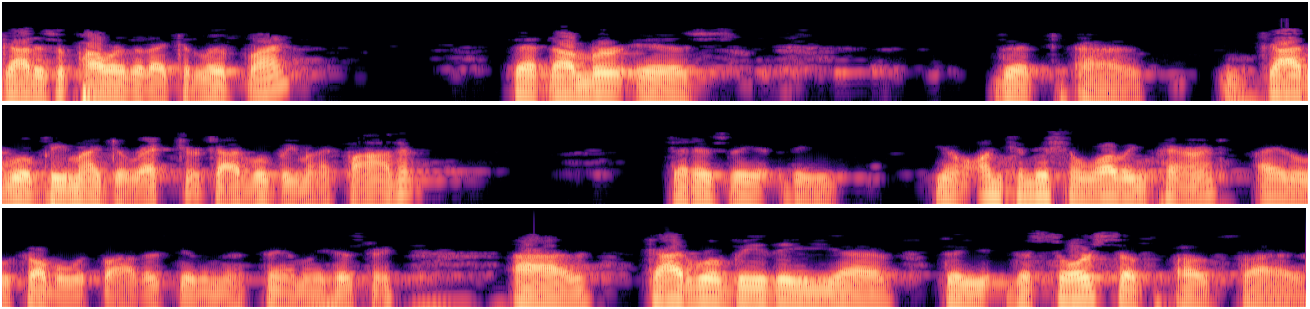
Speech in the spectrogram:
God is a power that I can live by. That number is that uh, God will be my director. God will be my father. That is the, the, you know, unconditional loving parent. I had a little trouble with fathers given the family history. Uh, God will be the, uh, the, the source of, of, uh,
